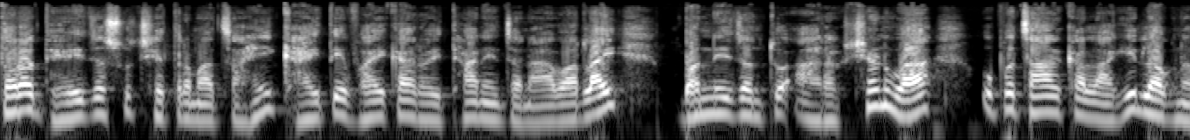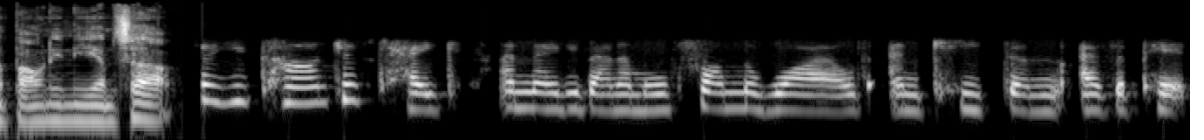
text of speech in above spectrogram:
तर धेरैजसो क्षेत्रमा चाहिँ घाइते भएका रैथाने जनावरलाई वन्यजन्तु आरक्षण वा उपचारका लागि लग्न पाउने नियम छ। A native animal from the wild and keep them as a pet.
